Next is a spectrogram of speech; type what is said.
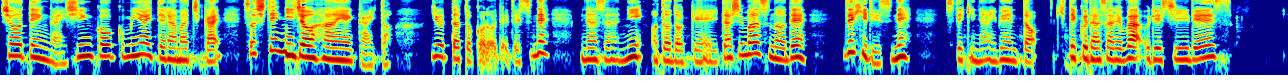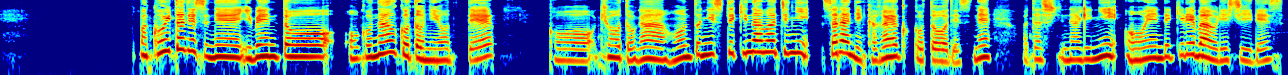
商店街振興組合寺町会そして二条繁栄会といったところでですね皆さんにお届けいたしますので是非ですね素敵なイベント来てくだされば嬉しいです。まあ、こういったですねイベントを行うことによってこう京都が本当に素敵な街にさらに輝くことをですね私なりに応援できれば嬉しいです。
